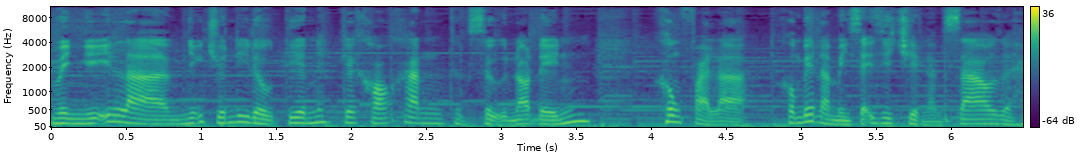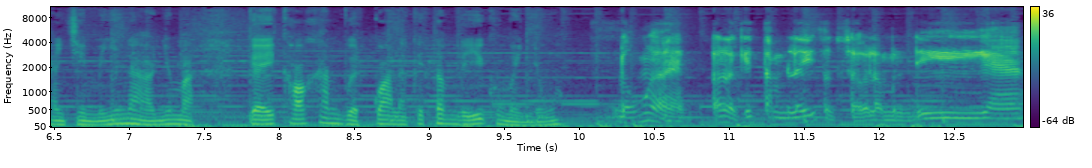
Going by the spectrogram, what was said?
Mình nghĩ là những chuyến đi đầu tiên ấy, cái khó khăn thực sự nó đến không phải là không biết là mình sẽ di chuyển làm sao rồi hành trình mình như nào nhưng mà cái khó khăn vượt qua là cái tâm lý của mình đúng không? Đúng rồi, đó là cái tâm lý thực sự là mình đi ra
